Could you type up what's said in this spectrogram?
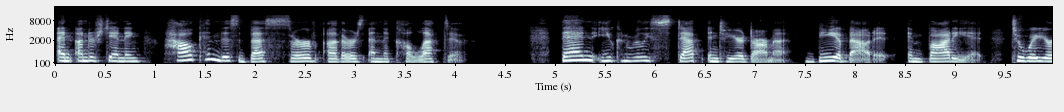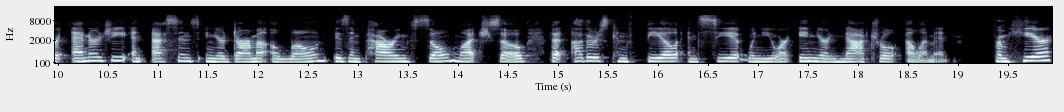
and understanding how can this best serve others and the collective then you can really step into your Dharma, be about it, embody it to where your energy and essence in your Dharma alone is empowering so much so that others can feel and see it when you are in your natural element. From here,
